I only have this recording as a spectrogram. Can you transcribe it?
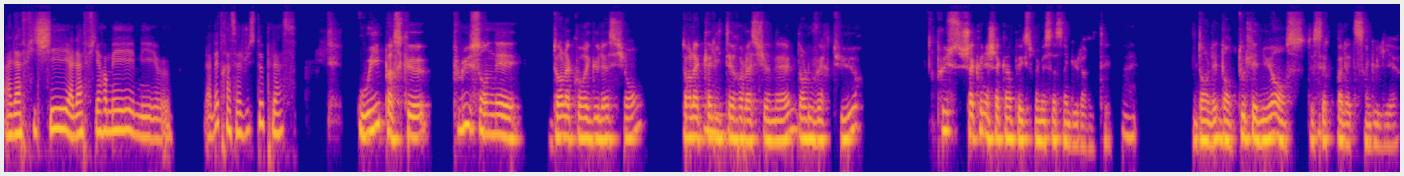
à l'afficher, à l'affirmer, mais euh, la mettre à sa juste place. Oui, parce que plus on est dans la corrégulation, dans la qualité mmh. relationnelle, dans l'ouverture, plus chacune et chacun peut exprimer sa singularité dans, les, dans toutes les nuances de cette palette singulière.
